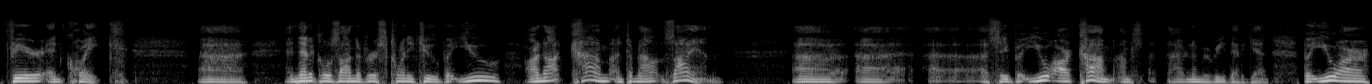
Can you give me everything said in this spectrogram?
fear and quake. Uh, and then it goes on to verse 22 But you are not come unto Mount Zion, uh, uh, uh, see, but you are come. I'm, uh, let me read that again. But you are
